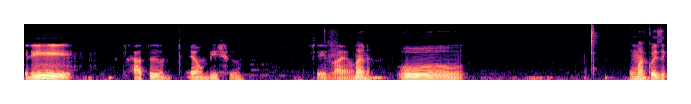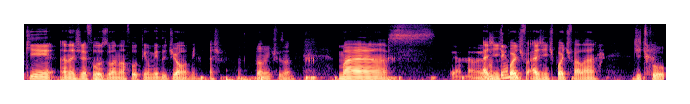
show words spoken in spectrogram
Ele. Rato é um bicho. Sei lá, é um. Mano, o. Uma coisa que a Ana Julia falou zoando, ela falou: tenho medo de homem. Acho provavelmente usando. Mas. É, não, A não gente, pode, a gente pode falar de, tipo,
